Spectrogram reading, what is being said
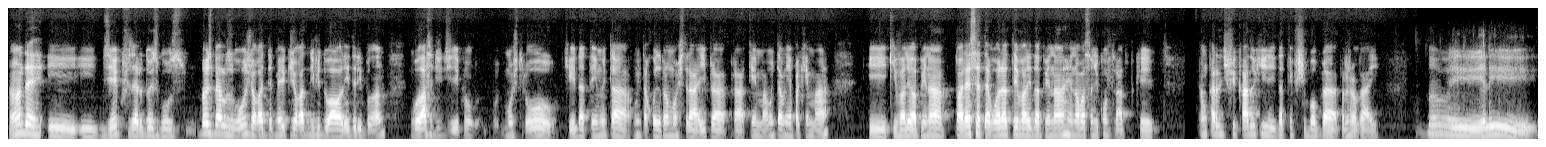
Ander e, e Diego fizeram dois gols, dois belos gols, jogado, meio que jogado individual ali, driblando. Golaço de Diego, mostrou que ainda tem muita, muita coisa para mostrar aí, para queimar, muita linha para queimar, e que valeu a pena, parece até agora ter valido a pena a renovação de contrato, porque é um cara edificado que ainda tem futebol para jogar aí. E ele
